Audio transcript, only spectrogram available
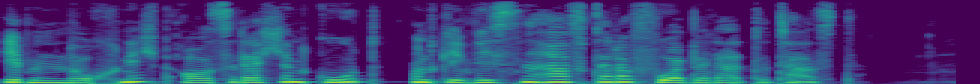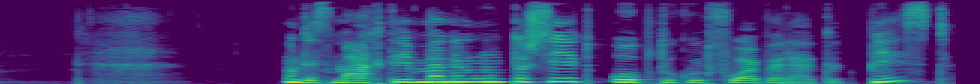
eben noch nicht ausreichend gut und gewissenhaft darauf vorbereitet hast. Und es macht eben einen Unterschied, ob du gut vorbereitet bist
